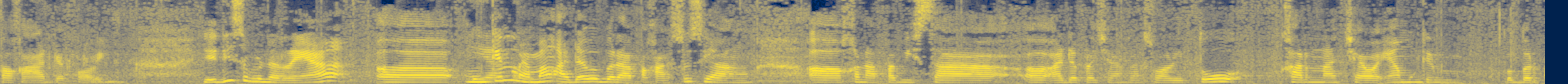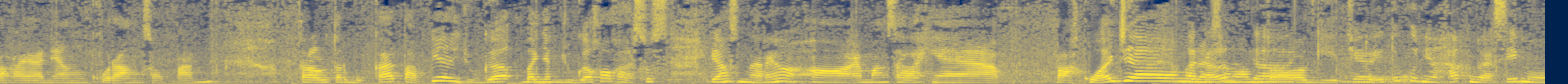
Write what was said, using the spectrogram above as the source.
Tau kan catcalling? Jadi sebenarnya eh, mungkin memang ada beberapa kasus yang eh, kenapa bisa eh, ada pelecehan seksual itu karena ceweknya mungkin berpakaian yang kurang sopan. Terlalu terbuka tapi ada juga banyak juga kok kasus yang sebenarnya eh, emang salahnya pelaku aja yang nggak bisa ngontrol eh, gitu cewek itu punya hak nggak sih mau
